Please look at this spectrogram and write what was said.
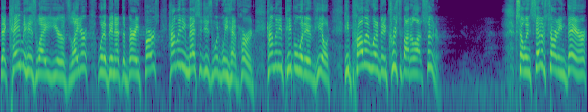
that came his way years later would have been at the very first. How many messages would we have heard? How many people would have healed? He probably would have been crucified a lot sooner. So instead of starting there,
